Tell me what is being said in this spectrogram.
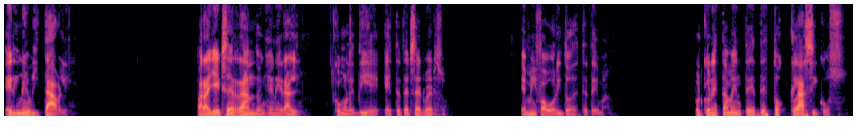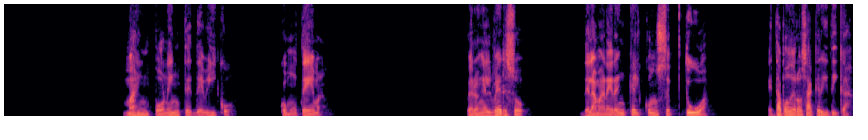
Era inevitable. Para ya ir cerrando en general, como les dije, este tercer verso es mi favorito de este tema. Porque honestamente es de estos clásicos más imponentes de Vico como tema. Pero en el verso, de la manera en que él conceptúa esta poderosa crítica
